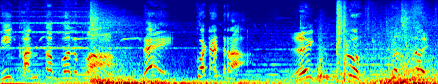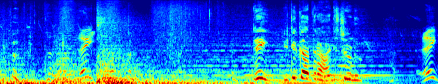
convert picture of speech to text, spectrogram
నీకంత బలుపా ఏయ్! ఏయ్! రే ఇటు కాదురా అటు చూడు ఏయ్!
